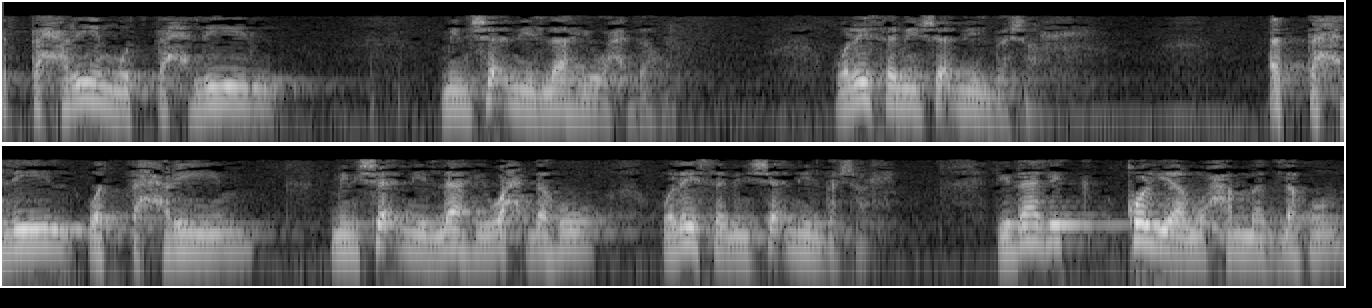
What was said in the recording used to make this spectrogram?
التحريم والتحليل من شأن الله وحده وليس من شأن البشر. التحليل والتحريم من شأن الله وحده وليس من شأن البشر. لذلك قل يا محمد لهم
